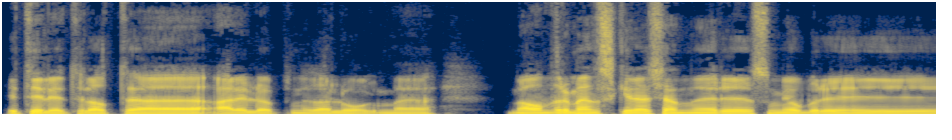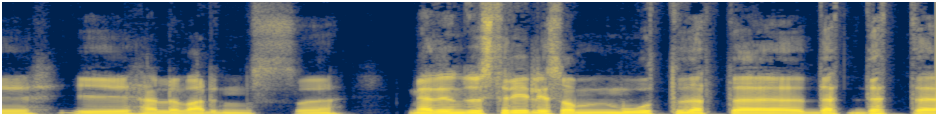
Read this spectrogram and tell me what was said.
I tillegg til at jeg er i løpende dialog med, med andre mennesker jeg kjenner som jobber i, i hele verdens medieindustri liksom mot dette, dette, dette,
